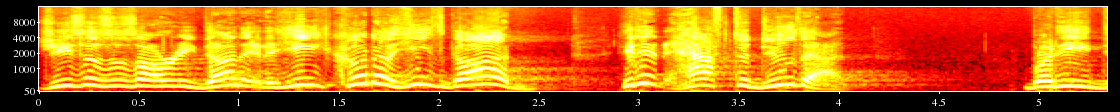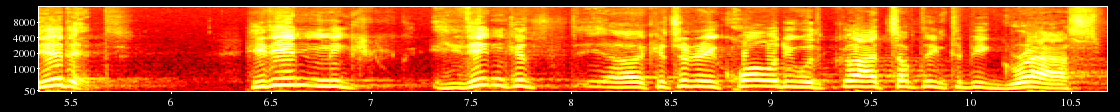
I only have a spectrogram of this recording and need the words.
Jesus has already done it. He could have, he's God. He didn't have to do that, but he did it. He didn't, he didn't uh, consider equality with God something to be grasped,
